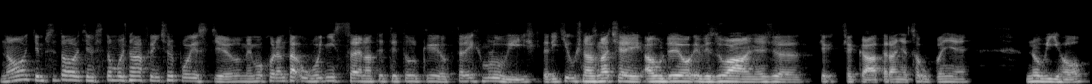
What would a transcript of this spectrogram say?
No, tím si, to, tím si to možná Fincher pojistil. Mimochodem ta úvodní scéna, ty titulky, o kterých mluvíš, který ti už naznačejí audio i vizuálně, že tě čeká teda něco úplně novýho,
